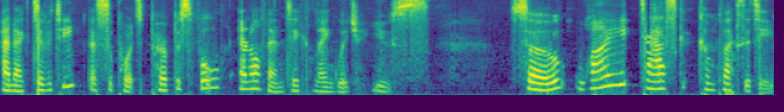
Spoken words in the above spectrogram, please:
an activity that supports purposeful and authentic language use. So why task complexity?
